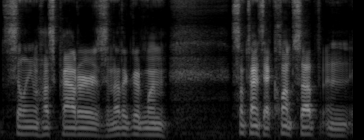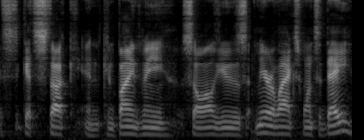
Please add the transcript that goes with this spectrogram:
Psyllium husk powder is another good one. Sometimes that clumps up and gets stuck and can bind me, so I'll use Miralax once a day.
